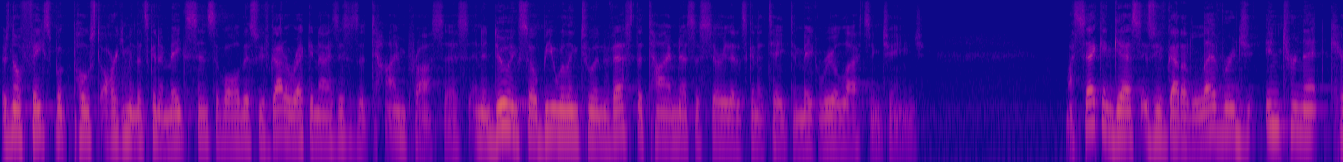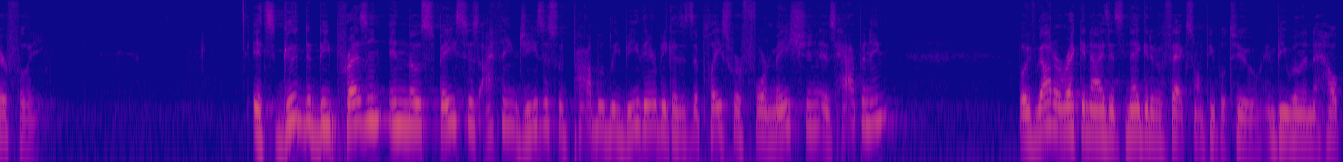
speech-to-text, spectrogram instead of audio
There's no Facebook post argument that's going to make sense of all this. We've got to recognize this is a time process, and in doing so, be willing to invest the time necessary that it's going to take to make real lasting change. My second guess is we've got to leverage internet carefully. It's good to be present in those spaces. I think Jesus would probably be there because it's a place where formation is happening. But we've got to recognize its negative effects on people too and be willing to help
